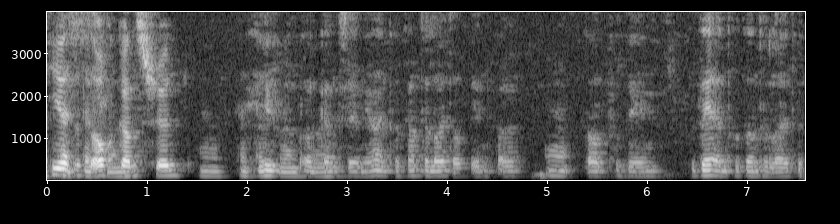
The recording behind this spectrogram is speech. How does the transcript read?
hier ist es auch ganz schön. Ja, es ist halt Hier ist auch ganz schön, ja, interessante Leute auf jeden Fall Ja. dort zu sehen. Sehr interessante Leute.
